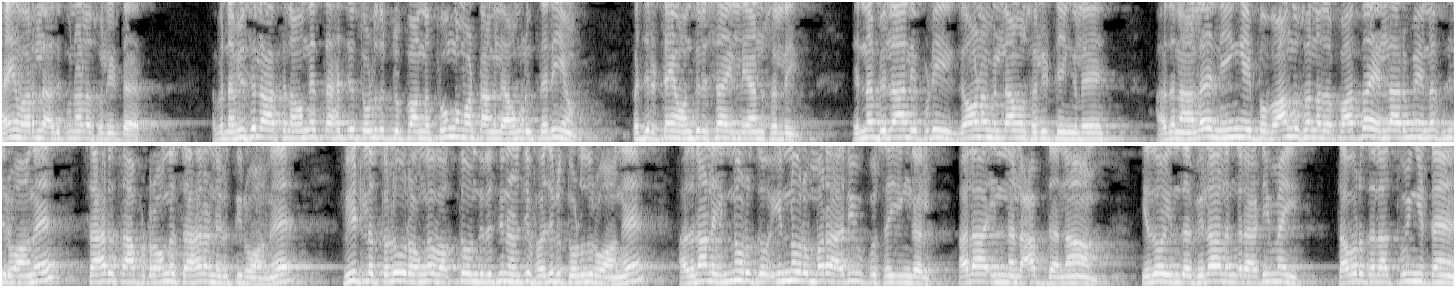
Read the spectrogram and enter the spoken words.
டைம் வரல அதுக்கு முன்னால் சொல்லிட்டார். அப்போ நபிசுல்லா அவங்க தஹஜ் தொழுதுட்டு இருப்பாங்க. தூங்க மாட்டாங்களே அவங்களுக்கு தெரியும். ஃபஜ்ரு டைம் வந்துருச்சா இல்லையான்னு சொல்லி. என்ன பிலால் இப்படி கவனம் இல்லாமல் சொல்லிட்டீங்களே? அதனால் நீங்கள் இப்போ வாங்க சொன்னதை பார்த்தா எல்லாருமே என்ன செஞ்சுருவாங்க? சஹரை சாப்பிட்றவங்க சஹரை நிறுத்திடுவாங்க. வீட்டில் தொழுகிறவங்க வக்து வந்துருச்சுன்னு நினச்சி ஃபஜ்ரு தொழுதுருவாங்க. அதனால் இன்னொரு இன்னொரு முறை அறிவிப்பு செய்யுங்கள். அலா இன்னல் ஆப்த நாம். ஏதோ இந்த விழாலுங்கிற அடிமை தவறுதலா தூங்கிட்டேன்.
